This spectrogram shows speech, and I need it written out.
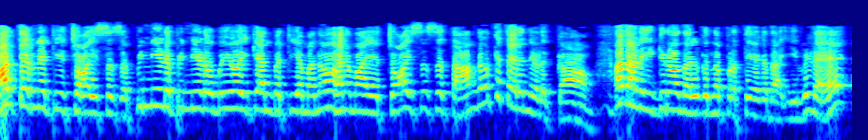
alternative choices പിന്നീട് പിന്നീട് ഉപയോഗിക്കാൻ പറ്റിയ മനോഹരമായ ചോയ്സസ് താങ്കൾക്ക് തിരഞ്ഞെടുക്കാം. അതാണ് ഇഗ്നോ നൽകുന്ന പ്രത്യേകത. ഇവിടെ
